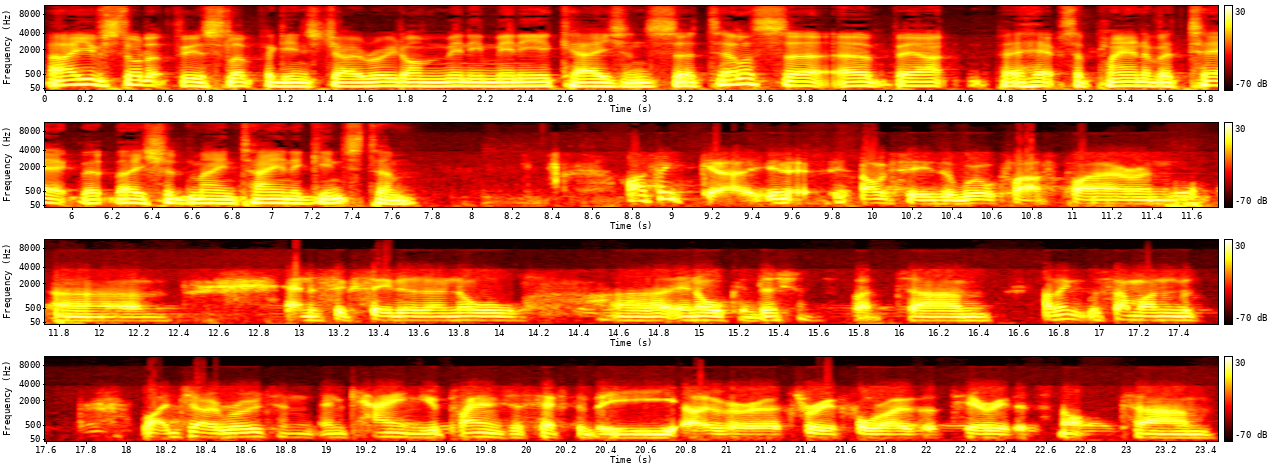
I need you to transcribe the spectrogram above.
Uh, you've stood at first slip against Joe Root on many, many occasions. So tell us uh, about perhaps a plan of attack that they should maintain against him. I think uh, you know, obviously he's a world class player and um, and has succeeded in all uh, in all conditions. But um, I think with someone with, like Joe Root and, and Kane, your plans just have to be over a three or four over period. It's not um,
